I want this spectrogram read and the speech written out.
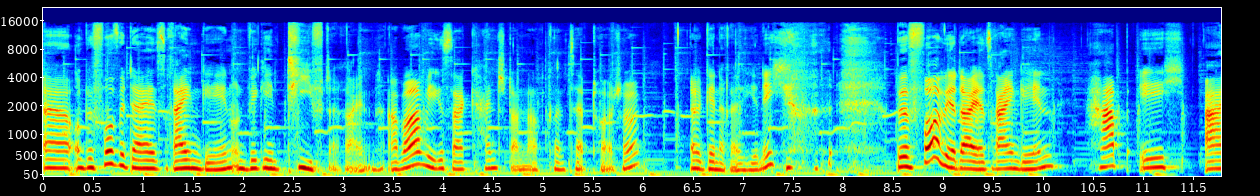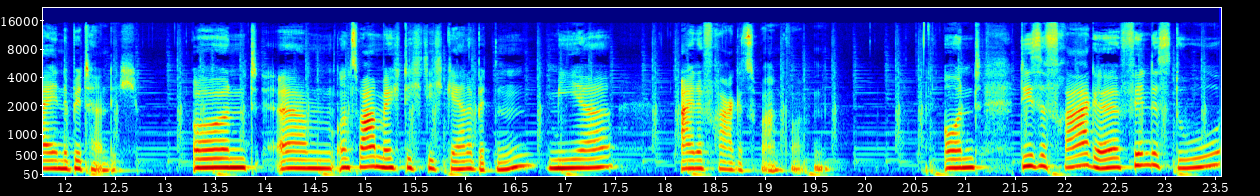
äh, und bevor wir da jetzt reingehen, und wir gehen tief da rein, aber wie gesagt, kein Standardkonzept heute, äh, generell hier nicht. Bevor wir da jetzt reingehen, habe ich eine Bitte an dich. Und, ähm, und zwar möchte ich dich gerne bitten, mir eine Frage zu beantworten. Und diese Frage findest du,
